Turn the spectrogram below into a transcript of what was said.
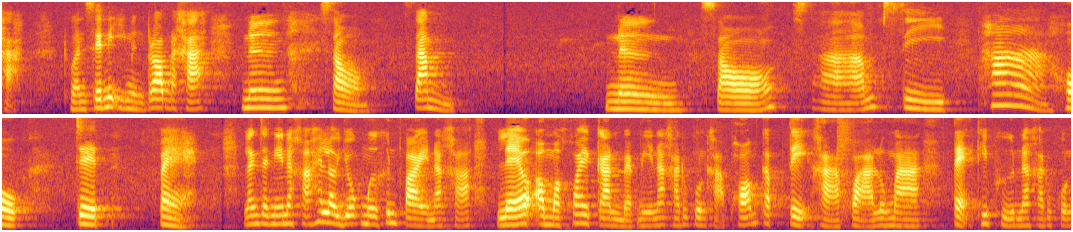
ค่ะ ทวนเซตนี้อีกหนึ่งรอบนะคะ 1 2 3หนึ่งสองสามสี่ หลังจากนี้นะคะให้เรายกมือขึ้นไปนะคะ แล้วเอามาไขว้กันแบบนี้นะคะ ทุกคนค่ะพร้อมกับเตะขาขวาลงมาแตะที่พื้นนะคะ ทุกคน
